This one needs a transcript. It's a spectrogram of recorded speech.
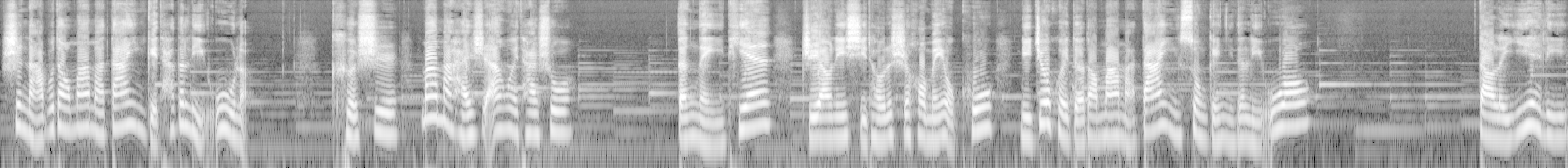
是拿不到妈妈答应给他的礼物了。可是妈妈还是安慰他说：“等哪一天，只要你洗头的时候没有哭，你就会得到妈妈答应送给你的礼物哦。”到了夜里，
